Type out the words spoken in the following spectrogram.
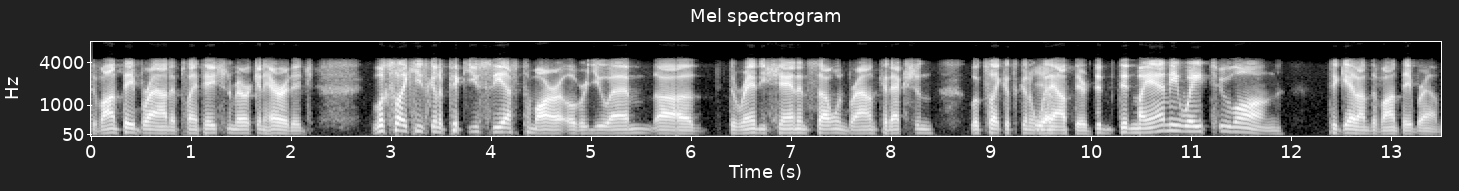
Davonte Brown at Plantation American Heritage. Looks like he's going to pick UCF tomorrow over UM. Uh, the Randy Shannon Selwyn Brown connection looks like it's going to yeah. win out there. Did did Miami wait too long to get on Davonte Brown.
